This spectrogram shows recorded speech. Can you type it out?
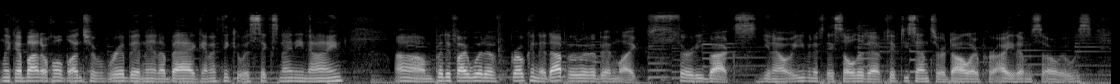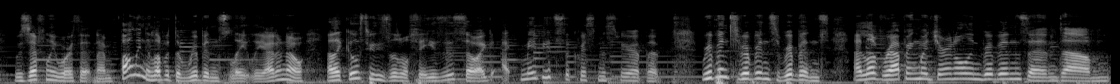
Like I bought a whole bunch of ribbon in a bag, and I think it was $6.99. Um, but if I would have broken it up, it would have been like 30 bucks, you know, even if they sold it at 50 cents or a dollar per item. So it was it was definitely worth it. And I'm falling in love with the ribbons lately. I don't know. I like go through these little phases. So I, I maybe it's the Christmas spirit, but ribbons, ribbons, ribbons. I love wrapping my journal in ribbons. And um,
